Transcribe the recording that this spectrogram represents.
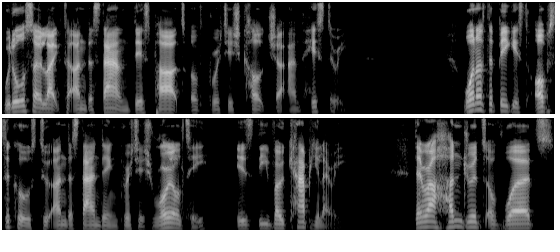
would also like to understand this part of British culture and history. One of the biggest obstacles to understanding British royalty is the vocabulary. There are hundreds of words,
